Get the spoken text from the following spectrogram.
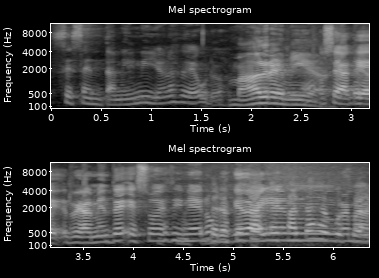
60 mil millones de euros. Madre mía. O sea que realmente eso es dinero Pero que queda ahí es falta de en ejecución.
